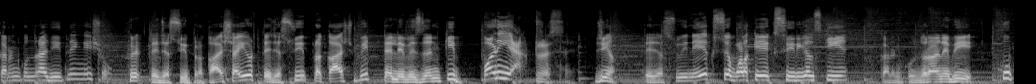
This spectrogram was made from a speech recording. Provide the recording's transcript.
करण कुंद्रा जीतेंगे शो। फिर तेजस्वी प्रकाश आई और तेजस्वी प्रकाश भी टेलीविज़न की बड़ी एक्ट्रेस हैं। जी हाँ तेजस्वी ने एक से बढ़ के एक सीरियल्स किए करण कुंद्रा ने भी खूब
